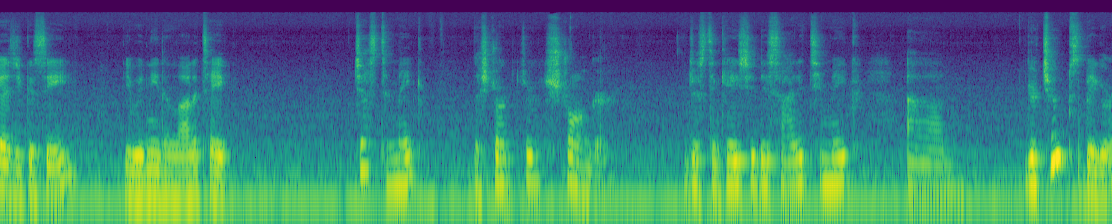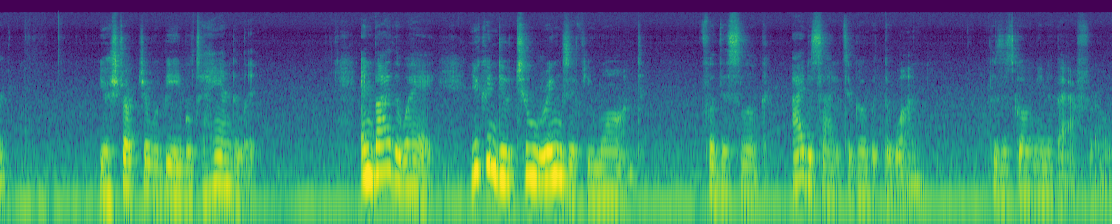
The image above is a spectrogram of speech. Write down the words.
As you can see, you would need a lot of tape just to make the structure stronger. Just in case you decided to make um, your tubes bigger, your structure would be able to handle it. And by the way, you can do two rings if you want for this look. I decided to go with the one because it's going in the bathroom.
